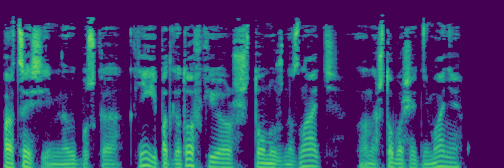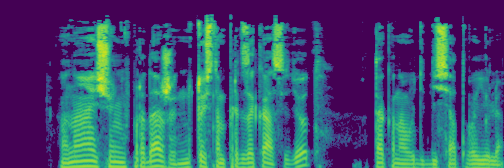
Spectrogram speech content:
процессе именно выпуска книги, подготовки ее, что нужно знать, на что обращать внимание? Она еще не в продаже. Ну, то есть там предзаказ идет, так она выйдет 10 июля.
